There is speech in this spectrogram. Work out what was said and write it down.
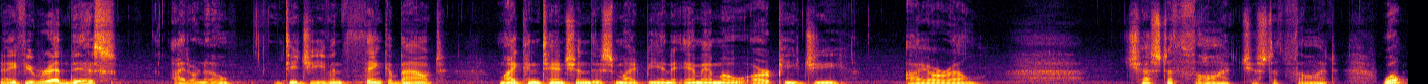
Now, if you read this, I don't know, did you even think about my contention this might be an MMORPG IRL? Just a thought, just a thought. Well,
